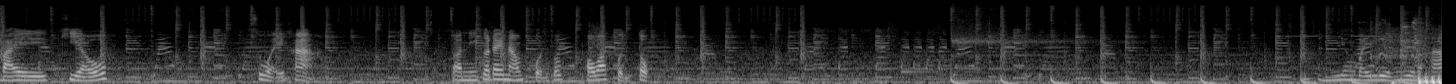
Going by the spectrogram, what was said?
ใบเขียวสวยค่ะ ตอนนี้ก็ได้น้ำฝนเพราะเพราะว่าฝนตก อันนี้ยังใบเหลืองอยู่นะคะ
